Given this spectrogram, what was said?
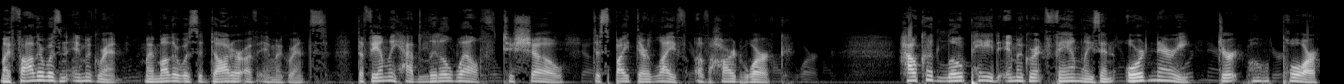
My father was an immigrant. My mother was the daughter of immigrants. The family had little wealth to show despite their life of hard work. How could low paid immigrant families and ordinary, dirt poor,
